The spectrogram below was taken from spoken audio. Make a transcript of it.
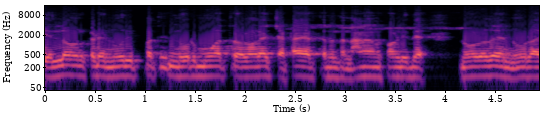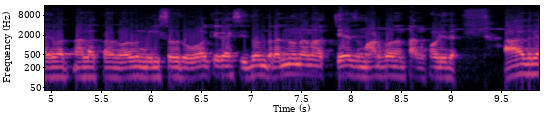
ಎಲ್ಲೋ ಒಂದ್ ಕಡೆ ನೂರ ಇಪ್ಪತ್ತೈದು ನೂರ ಮೂವತ್ತರೊಳಗಡೆ ಚಟ ಇರ್ತಾರೆ ಅಂತ ನಾನು ಅನ್ಕೊಂಡಿದ್ದೆ. ನೋಡೋದೆ ನೂರ ಐವತ್ನಾಲ್ಕು ರನ್ ನಿಲ್ಸಿದ್ರು. ಓಕೆ ಗೈಸ್ ಇದೊಂದು ರನ್ ನಾನು ಚೇಸ್ ಮಾಡ್ಬೋದು ಅಂತ ಅನ್ಕೊಂಡಿದ್ದೆ. ಆದ್ರೆ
